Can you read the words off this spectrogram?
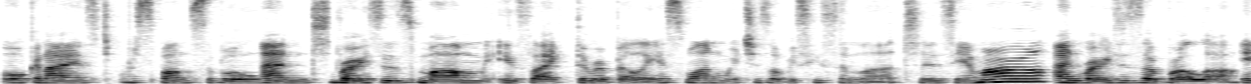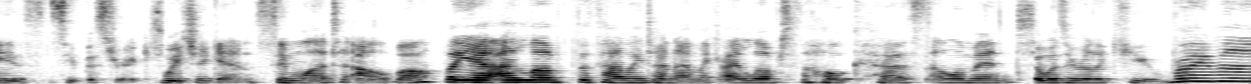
organised, responsible and Rosa's mum is like the rebellious one which is obviously similar to Xiomara and Rosa's abuela is super strict which again similar to Alba. But yeah, I loved the family dynamic. I loved the whole curse element. It was a really cute romance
